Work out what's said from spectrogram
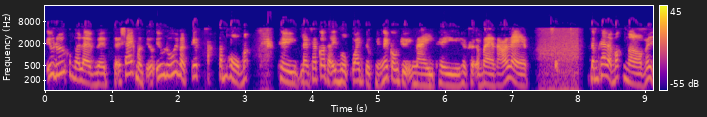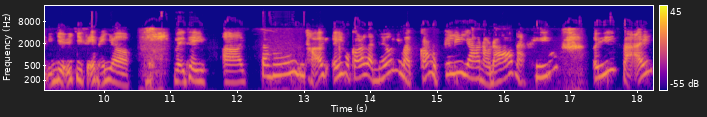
yếu đuối không phải là về thể xác mà kiểu yếu đuối và cái tâm hồn á thì làm sao có thể vượt qua được những cái câu chuyện này? Thì thật sự và nói là tâm khá là bất ngờ với những gì ý chia sẻ nãy giờ. Vậy thì uh, tâm muốn hỏi ý một câu đó là nếu như mà có một cái lý do nào đó mà khiến ý phải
